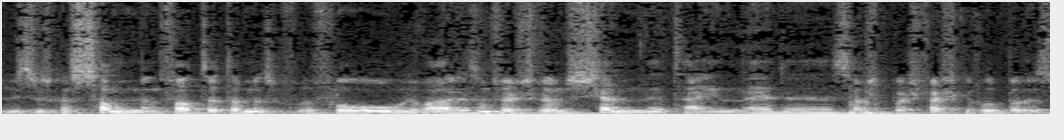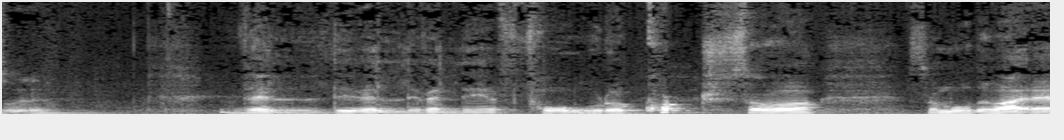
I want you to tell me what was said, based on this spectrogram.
hvis du skal sammenfatte dette med få ord, hva er det som først og fremst kjennetegner eh, Sarpsborgs ferske fotballhistorie? veldig, veldig, veldig få ord og kort, så, så må det være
